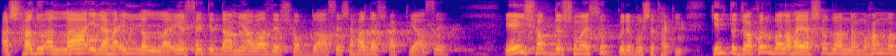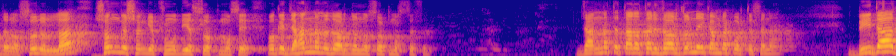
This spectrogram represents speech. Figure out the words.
আর সাধু আল্লাহ ইলাহা ইল্লাল্লাহ, এর চাইতে দামি আওয়াজের শব্দ আছে, শাহাদার সাক্ষী আছে। এই শব্দের সময় চুপ করে বসে থাকি। কিন্তু যখন বলা হয় আসাদু আন্না মোহাম্মদ রসুল্লাহ সঙ্গে সঙ্গে ফুঁ দিয়ে চোখ মোছে। ওকে জাহান নামে যাওয়ার জন্য চোখ মুছতেছে। জান্নাতে তাড়াতাড়ি যাওয়ার জন্য এই কামটা করতেছে না। বিদাত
